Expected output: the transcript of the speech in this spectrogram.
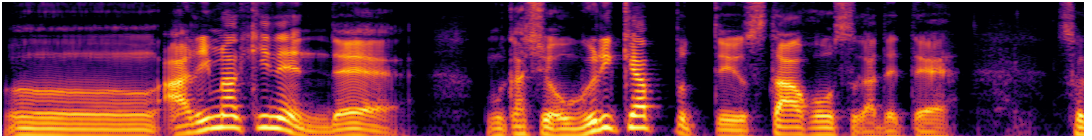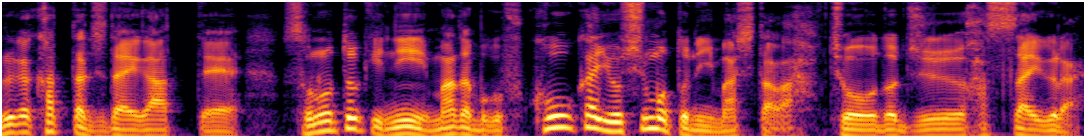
うーん有馬記念で昔オグリキャップっていうスターホースが出てそれが勝った時代があってその時にまだ僕福岡吉本にいましたわ。ちょうど18歳ぐらい。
